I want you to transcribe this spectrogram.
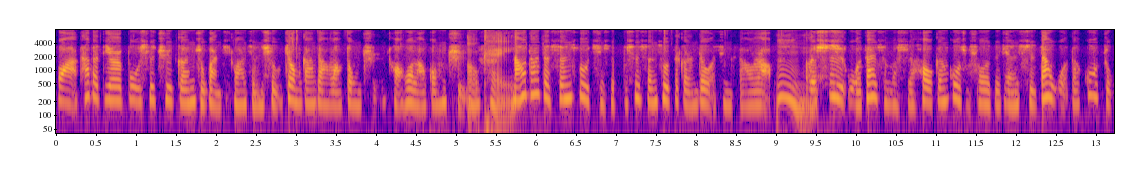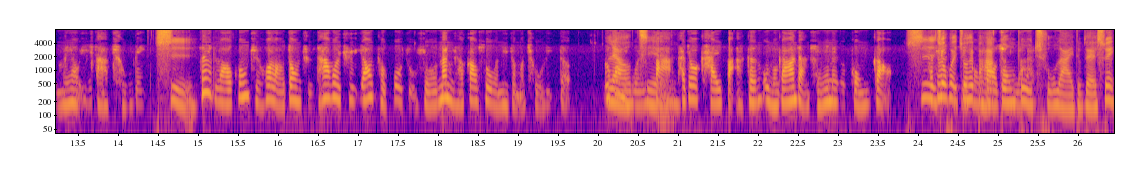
话，他的第二步是去跟主管机关申诉，就我们刚刚讲的劳动局好或劳工局。OK，然后他的申诉其实不是申诉这个人对我性骚扰，嗯，而是我在什么时候跟雇主说了这件事，但我的雇主没有依法处理，是所以劳工局或劳动局他会去要求雇主说，那你要告诉我你怎么处理的。如果了你违法解，他就开罚，跟我们刚刚讲前面那个公告。是就就会就会把它公布出来，对不对？所以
